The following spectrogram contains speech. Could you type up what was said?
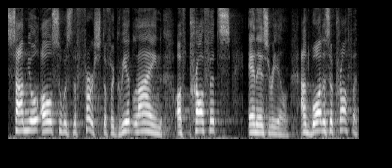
Samuel also was the first of a great line of prophets in Israel. And what is a prophet?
